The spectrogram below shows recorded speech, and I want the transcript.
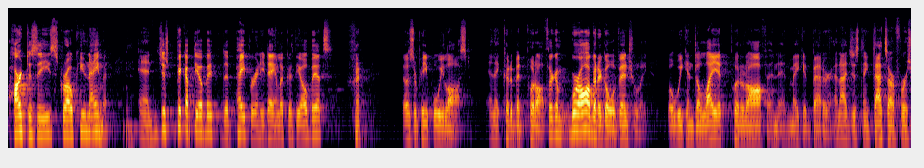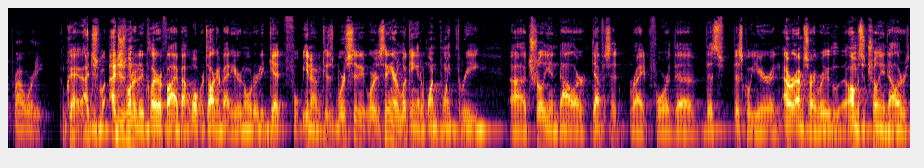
heart disease, stroke, you name it. Mm-hmm. And you just pick up the obit, the paper any day and look at the obits. Those are people we lost, and they could have been put off. They're gonna, we're all gonna go eventually, but we can delay it, put it off, and, and make it better. And I just think that's our first priority. Okay, I just, I just wanted to clarify about what we're talking about here in order to get, you know, because we're sitting, we're sitting here looking at a one point three uh, trillion dollar deficit, right, for the, this fiscal year, and, or, I'm sorry, we're almost a trillion dollars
